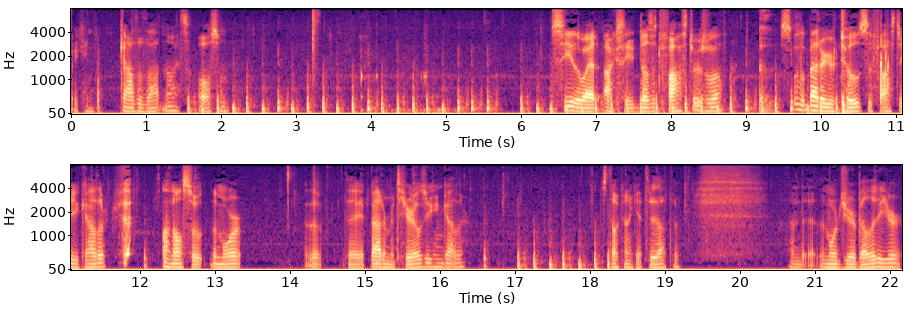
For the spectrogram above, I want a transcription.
We can gather that now, it's awesome. See the way it actually does it faster as well. So the better your tools, the faster you gather. And also the more the the better materials you can gather. Still can't get through that though. And the, the more durability your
